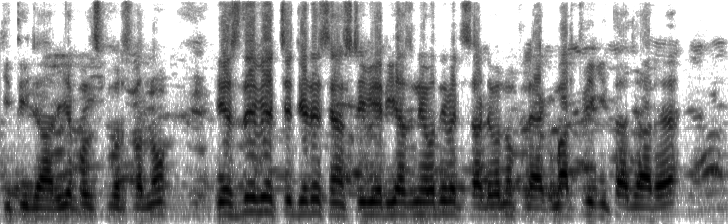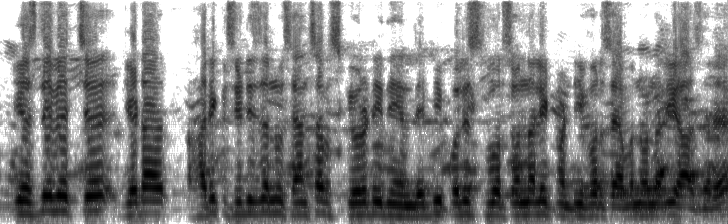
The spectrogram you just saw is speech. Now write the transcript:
ਕੀਤੀ ਜਾ ਰਹੀ ਹੈ ਪੁਲਿਸ ਫੋਰਸ ਵੱਲੋਂ। ਇਸ ਦੇ ਵਿੱਚ ਜਿਹੜੇ ਸੈਂਸਿਟਿਵ ਏਰੀਆਜ਼ ਨੇ ਉਹਦੇ ਵਿੱਚ ਸਾਡੇ ਵੱਲੋਂ ਫਲੈਗ ਮਾਰਚ ਵੀ ਕੀਤਾ ਜਾ ਰਿਹਾ ਹੈ। ਇਸ ਦੇ ਵਿੱਚ ਜਿਹੜਾ ਹਰ ਇੱਕ ਸਿਟੀਜ਼ਨ ਨੂੰ ਸੈਂਸ ਆਫ ਸਿਕਿਉਰਿਟੀ ਦੇਣ ਲਈ ਵੀ ਪੁਲਿਸ ਫੋਰਸ ਉਹਨਾਂ ਲਈ 24/7 ਉਹਨਾਂ ਲਈ ਹਾਜ਼ਰ ਹੈ।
